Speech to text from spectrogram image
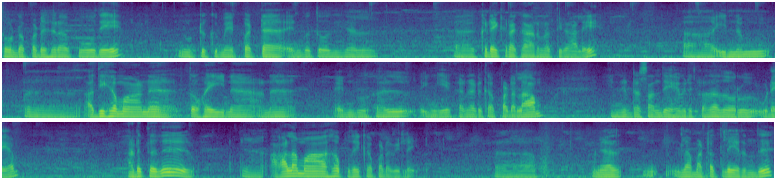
தோண்டப்படுகிற போதே நூற்றுக்கு மேற்பட்ட எண்பது தொகுதிகள் கிடைக்கிற காரணத்தினாலே இன்னும் அதிகமான தொகையினான என்புகள் இங்கே கண்டெடுக்கப்படலாம் என்கின்ற சந்தேகம் இருக்கிறது. அது ஒரு விடயம். அடுத்தது ஆழமாக புதைக்கப்படவில்லை. நில- நிலமட்டத்தில் இருந்து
